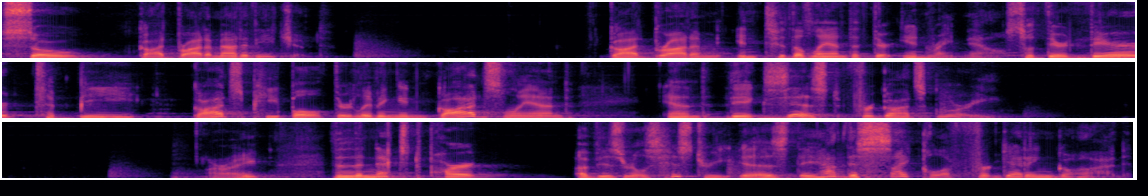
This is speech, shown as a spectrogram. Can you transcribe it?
So God brought him out of Egypt. God brought them into the land that they're in right now. So they're there to be God's people. They're living in God's land and they exist for God's glory. All right? Then the next part of Israel's history is they have this cycle of forgetting God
